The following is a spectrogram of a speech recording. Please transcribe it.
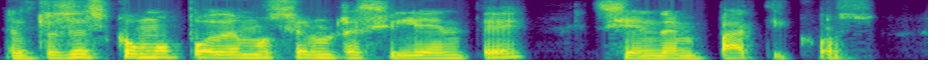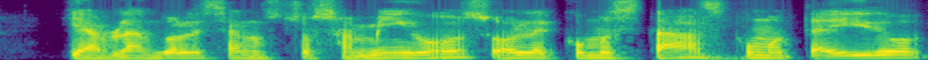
Entonces, ¿cómo podemos ser un resiliente siendo empáticos? Y hablándoles a nuestros amigos, hola, ¿cómo estás? ¿Cómo te ha ido?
